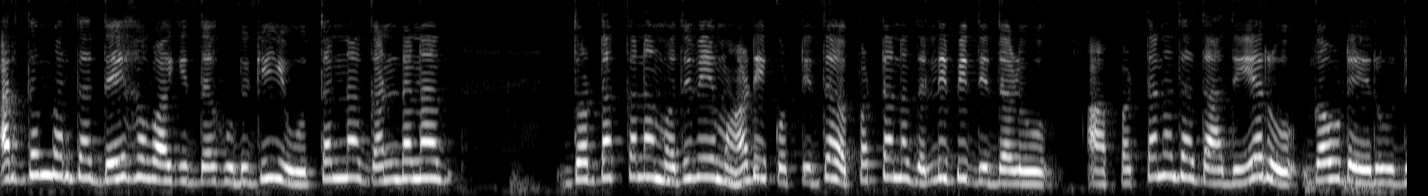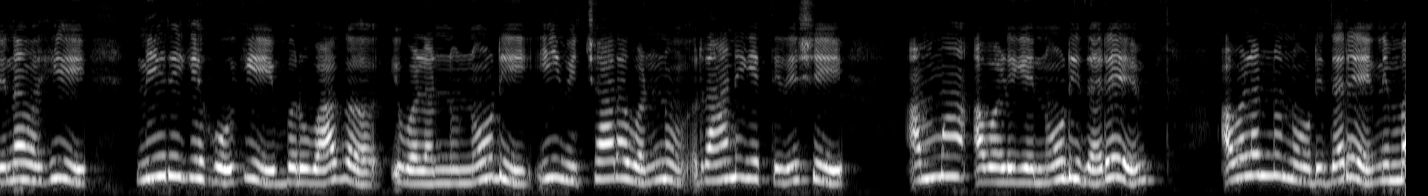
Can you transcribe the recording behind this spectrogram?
ಅರ್ಧಂಬರ್ಧ ದೇಹವಾಗಿದ್ದ ಹುಡುಗಿಯು ತನ್ನ ಗಂಡನ ದೊಡ್ಡಕ್ಕನ ಮದುವೆ ಮಾಡಿ ಕೊಟ್ಟಿದ್ದ ಪಟ್ಟಣದಲ್ಲಿ ಬಿದ್ದಿದ್ದಳು. ಆ ಪಟ್ಟಣದ ದಾದಿಯರು ಗೌಡೆಯರು ದಿನವಹಿ ನೀರಿಗೆ ಹೋಗಿ ಬರುವಾಗ ಇವಳನ್ನು ನೋಡಿ ಈ ವಿಚಾರವನ್ನು ರಾಣಿಗೆ ತಿಳಿಸಿ, ಅಮ್ಮ, ಅವಳಿಗೆ ನೋಡಿದರೆ, ಅವಳನ್ನು ನೋಡಿದರೆ ನಿಮ್ಮ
